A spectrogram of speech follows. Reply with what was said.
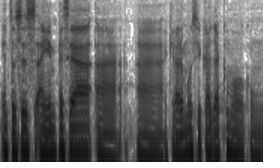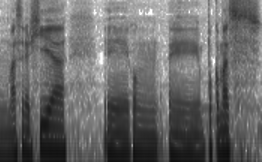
entonces ahí empecé a, a- a crear música ya como con más energía, eh, con eh, un poco más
